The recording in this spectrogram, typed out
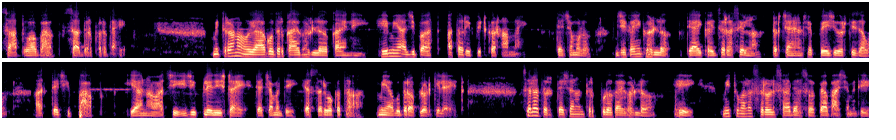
सातवा भाग सादर करत आहे. मित्रांनो या अगोदर काय घडलं काय नाही हे मी अजिबात आता रिपीट करणार नाही. त्याच्यामुळं जे काही घडलं ते ऐकायचं जर असेल ना तर चॅनलच्या पेजवरती जाऊन आत्याची भाग या नावाची जी प्लेलिस्ट आहे त्याच्यामध्ये या सर्व कथा मी अगोदर अपलोड केल्या आहेत. चला तर त्याच्यानंतर पुढं काय घडलं हे मी तुम्हाला सरळ साध्या सोप्या भाषेमध्ये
